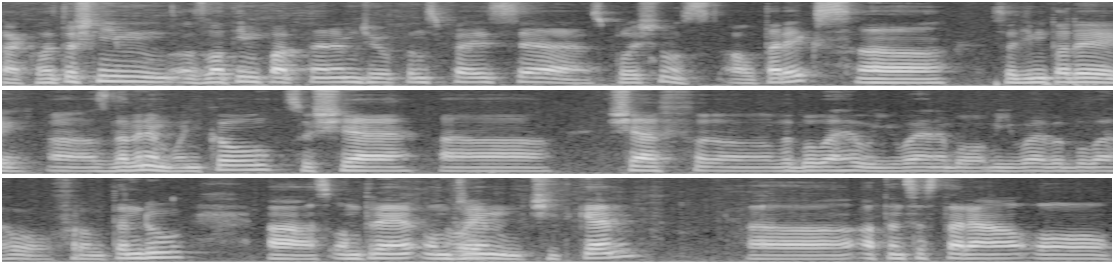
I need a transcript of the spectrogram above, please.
Tak letošním zlatým partnerem G Space je společnost Alterix. Uh, sedím tady uh, s Davinem Voňkou, což je uh, šéf webového vývoje nebo vývoje webového frontendu a s Ondře, Ondřejem Čítkem a ten se stará o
